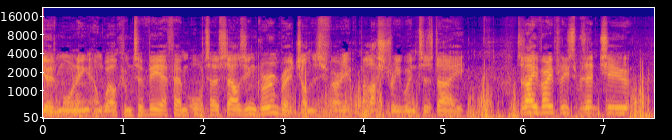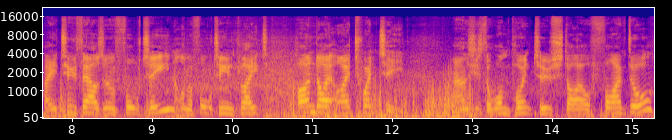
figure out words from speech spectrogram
Good morning and welcome to VFM Auto Sales in Groombridge on this very blustery winter's day. Today very pleased to present to you a 2014 on a 14 plate Hyundai i20. Now this is the 1.2 style 5 door,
